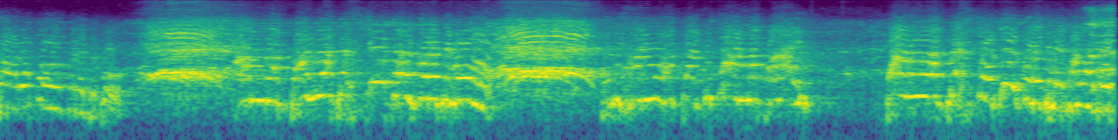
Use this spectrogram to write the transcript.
শহর অচল করে দেব। আমরা বাংলাদেশকে অচল করে দেব। যদি সামনে হত্যার বিচার না পাই বাংলাদেশকে অচল করে দেবে বাংলাদেশ।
